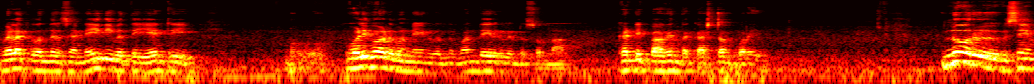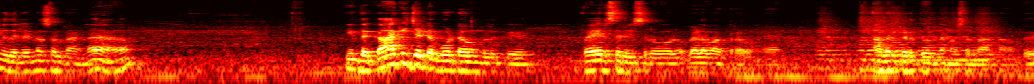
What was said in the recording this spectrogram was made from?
விளக்கு வந்து ச- நெய் தீபத்தை ஏற்றி வழிபாடு பண்ணேன் வந்து வந்தீர்கள் என்று சொன்னால் கண்டிப்பாக இந்த கஷ்டம் குறையும். இன்னொரு விஷயம் இதில் என்ன சொல்கிறாங்கன்னா இந்த காக்கி சட்டை போட்டவங்களுக்கு ஃபயர் சர்வீஸில் வேலை பார்க்குறவங்க அதற்கடுத்து வந்து என்ன சொன்னாங்கன்னா வந்து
